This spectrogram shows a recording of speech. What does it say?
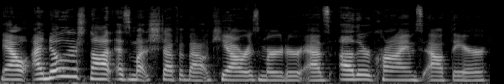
Now, I know there's not as much stuff about Kiara's murder as other crimes out there,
